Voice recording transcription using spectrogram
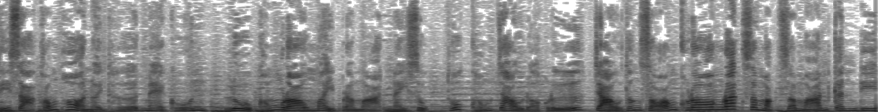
ศีรษะของพ่อหน่อยเถิดแม่คุณ ลูกของเราไม่ประมาทในสุขทุกข์ของเจ้าดอกหรือ เจ้าทั้งสองครองรักสมัครสมานกันดี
